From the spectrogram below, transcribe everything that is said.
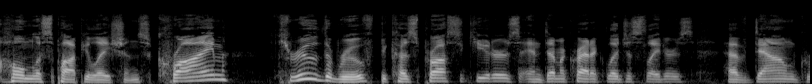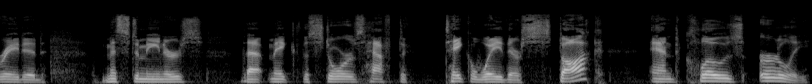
homeless populations, crime through the roof because prosecutors and Democratic legislators have downgraded misdemeanors that make the stores have to take away their stock and close early.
